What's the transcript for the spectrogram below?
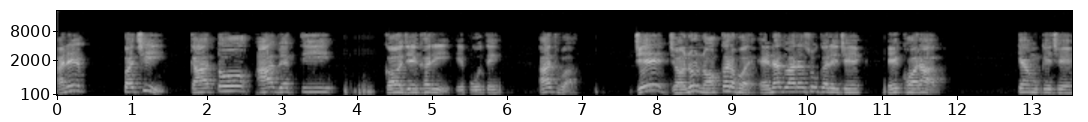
અને પછી કાં તો આ વ્યક્તિ ક જે ખરી એ પોતે, અથવા જે જનો નોકર હોય, એના દ્વારા શું કરે છે? એ ખોરાક ક્યાં મૂકે છે?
